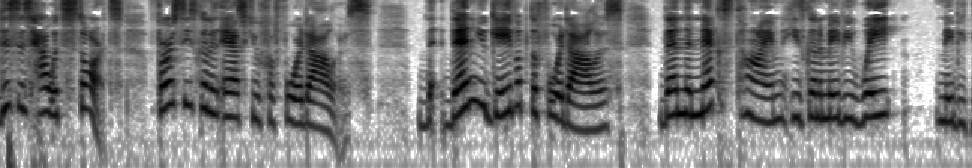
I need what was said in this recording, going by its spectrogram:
this is how it starts. First, he's going to ask you for $4. Th- then you gave up the $4. Then the next time he's going to maybe wait maybe,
